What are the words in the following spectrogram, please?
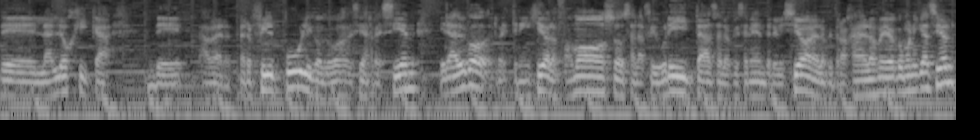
de la lógica de, a ver, perfil público que vos decías recién, era algo restringido a los famosos, a las figuritas, a los que salían en televisión, a los que trabajan en los medios de comunicación.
